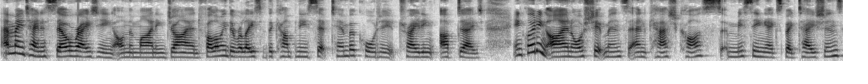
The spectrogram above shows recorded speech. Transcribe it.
and maintain a sell rating on the mining giant following the release of the company's September quarter trading update, including iron ore shipments and cash costs missing expectations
